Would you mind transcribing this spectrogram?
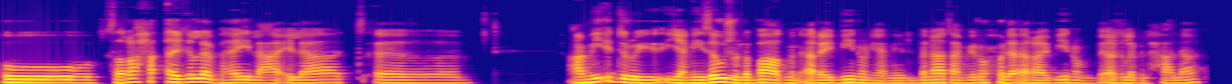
وبصراحة أغلب هاي العائلات آه عم يقدروا يعني يزوجوا لبعض من قرايبينهم يعني البنات عم يروحوا لقرايبينهم بأغلب الحالات.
